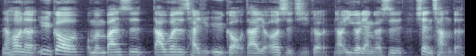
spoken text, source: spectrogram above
然后呢，预购我们班是大部分是采取预购，大概有二十几个，然后一个两个是现场的。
